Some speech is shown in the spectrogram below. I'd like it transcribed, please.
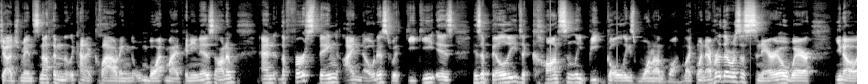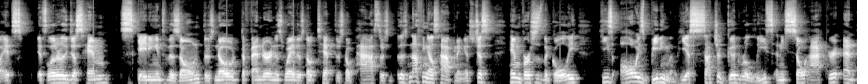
judgments, nothing kind of clouding what my opinion is on him. And the first thing I noticed with Geekie is his ability to constantly beat goalies one on one. Like whenever there was a scenario where, you know, it's it's literally just him skating into the zone. There's no defender in his way, there's no tip, there's no pass, there's there's nothing else happening. It's just him versus the goalie. He's always beating them. He has such a good release and he's so accurate and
